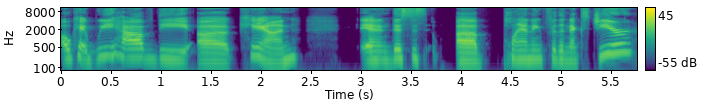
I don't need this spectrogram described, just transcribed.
okay, we have the uh, can, and this is uh, planning for the next year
